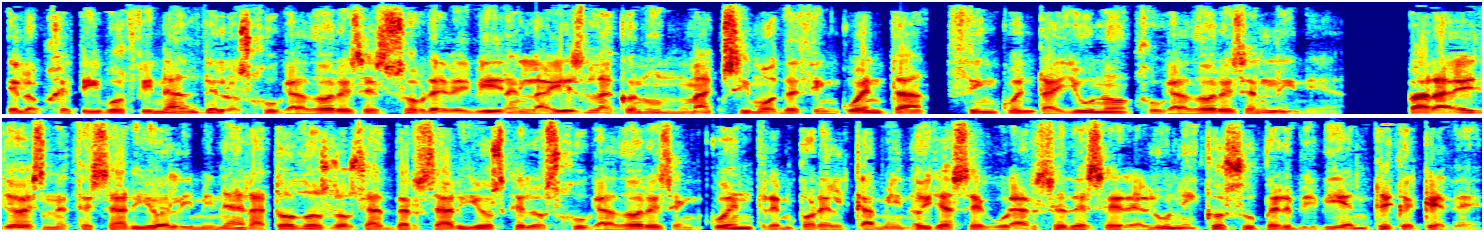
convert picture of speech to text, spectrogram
El objetivo final de los jugadores es sobrevivir en la isla con un máximo de 50, 51 jugadores en línea. Para ello es necesario eliminar a todos los adversarios que los jugadores encuentren por el camino y asegurarse de ser el único superviviente que quede.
